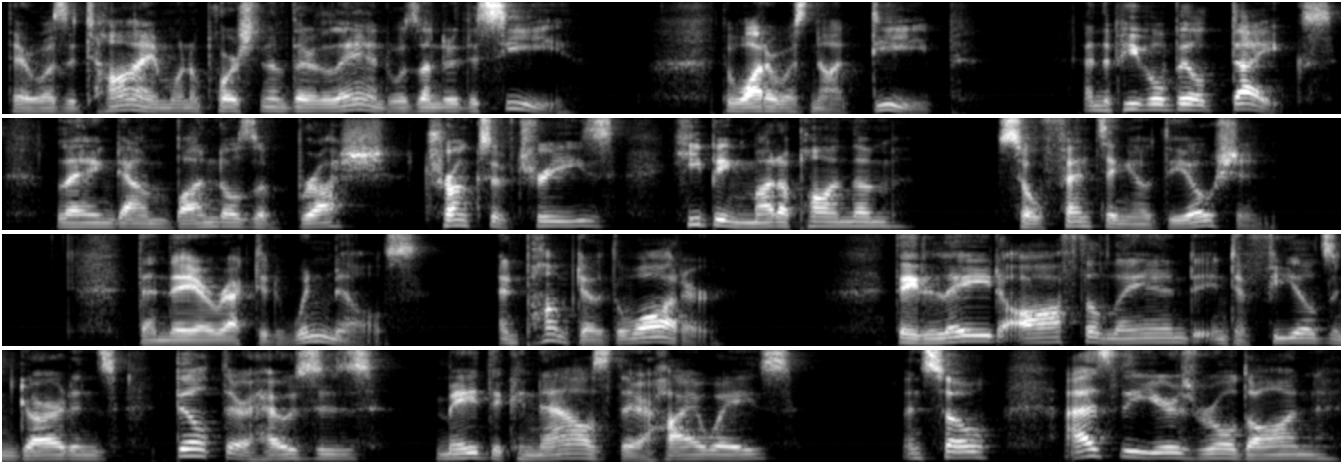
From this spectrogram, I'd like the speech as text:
There was a time when a portion of their land was under the sea. The water was not deep, and the people built dikes, laying down bundles of brush, trunks of trees, heaping mud upon them, so fencing out the ocean. Then they erected windmills and pumped out the water. They laid off the land into fields and gardens, built their houses, made the canals their highways. And so, as the years rolled on,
